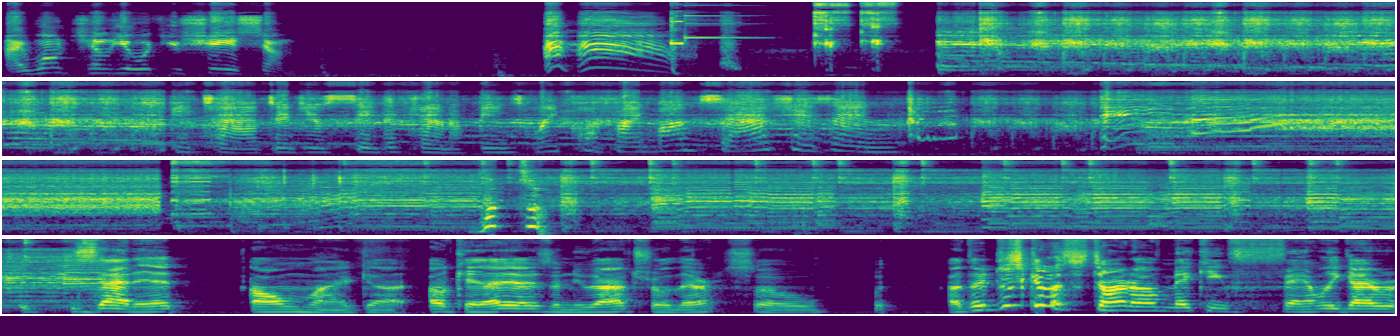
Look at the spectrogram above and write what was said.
I won't kill you if you share some. Did you see the can of beans my mom's ashes in? What the? Is that it? Oh my god. Okay, that is a new outro there. So, are they just gonna start off making Family Guy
